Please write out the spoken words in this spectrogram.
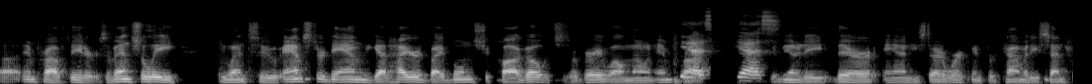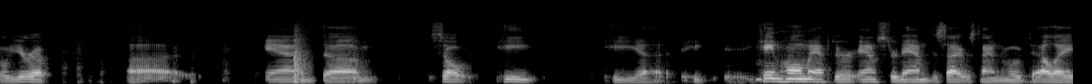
improv theaters. Eventually, he went to Amsterdam. He got hired by Boom Chicago, which is a very well-known improv yes, yes. community there, and he started working for Comedy Central Europe. Uh, and um, so he he uh, he came home after Amsterdam, decided it was time to move to LA.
